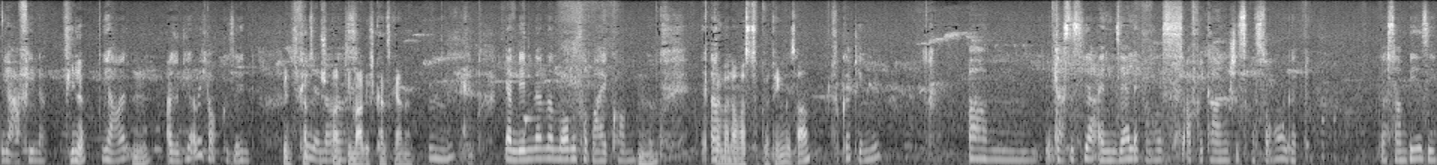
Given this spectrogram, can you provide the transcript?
Ja, viele. Viele? Ja, mhm. also die habe ich auch gesehen. Bin ich ganz gespannt, Nanas. die mag ich ganz gerne. Mhm. Ja, an denen werden wir morgen vorbeikommen. Mhm. Können ähm, wir noch was zu Göttingen sagen? Zu Göttingen? Ähm, dass es hier ein sehr leckeres afrikanisches Restaurant gibt. Das Sambesi.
